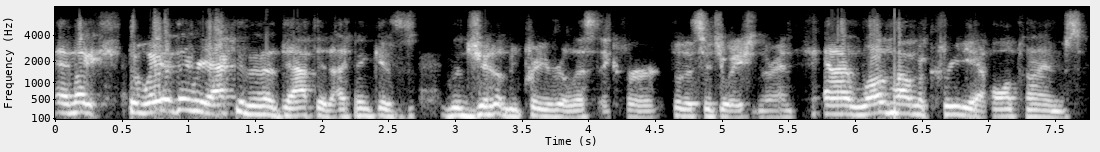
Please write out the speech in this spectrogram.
And like the way that they reacted and adapted, I think is legitimately pretty realistic for for the situation they're in. And I love how MacReady at all times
